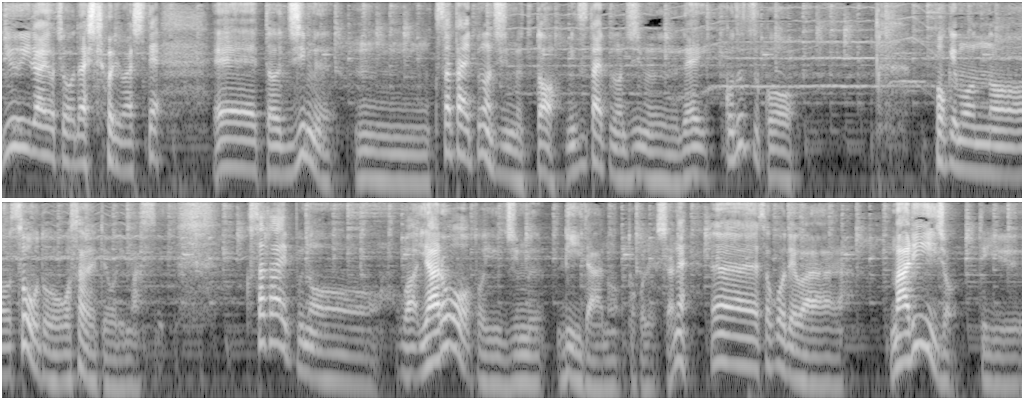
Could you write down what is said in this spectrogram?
という依頼を頂戴しておりまして、えっ、と、ジム、うん、草タイプのジムと水タイプのジムで一個ずつこう、ポケモンの騒動を収めております。草タイプのは、やろうというジムリーダーのとこでしたね。えー、そこでは、マリージョってい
